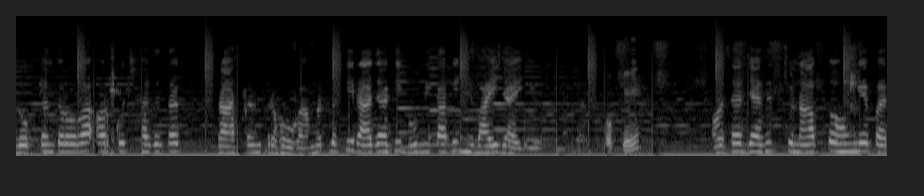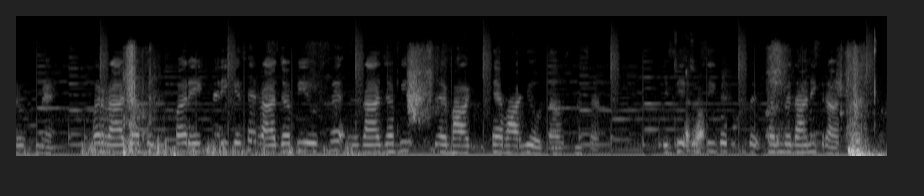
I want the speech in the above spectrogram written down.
लोकतंत्र होगा और कुछ हद तक राजतंत्र होगा। मतलब कि राजा की भूमिका भी निभाई जाएगी उसमें सर। ओके। और सर जैसे चुनाव तो होंगे पर उसमें पर राजा पर एक तरीके से राजा भी उसमें राजा भी सहभागी सहभागी होता है उसमें सर। इसी अच्छा। उसी को संवैधानिक राजतंत्र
